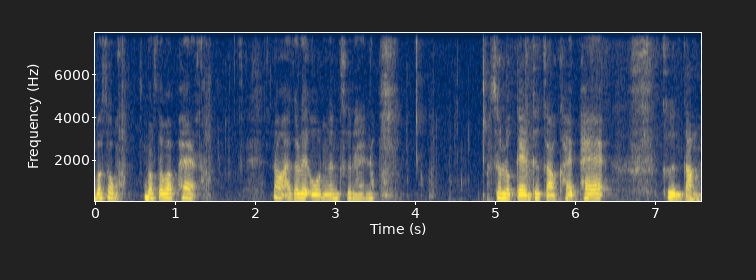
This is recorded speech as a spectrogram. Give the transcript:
บอกส่งบอกแต่ว่าแพ้ น้องไอก็เลยโอนเงินคืนให้เนาะสโลแกนคือเก่าใครแพ้คืนตังค์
